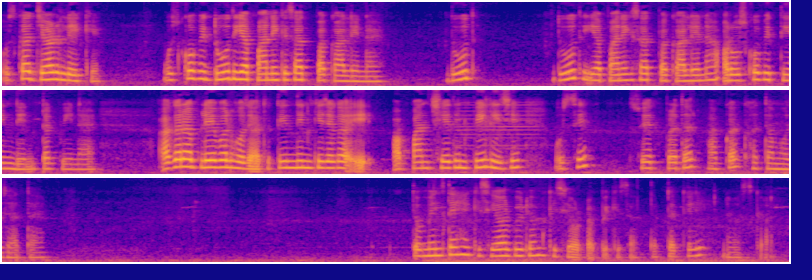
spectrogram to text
उसका जड़ लेके उसको भी दूध या पानी के साथ पका लेना है। दूध दूध या पानी के साथ पका लेना है और उसको भी तीन दिन तक पीना है। अगर अवेलेबल हो जाए तो तीन दिन की जगह आप पाँच छः दिन पी लीजिए, उससे श्वेत प्रदर आपका ख़त्म हो जाता है। तो मिलते हैं किसी और वीडियो में, किसी और टॉपिक के साथ। तब तक के लिए नमस्कार।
